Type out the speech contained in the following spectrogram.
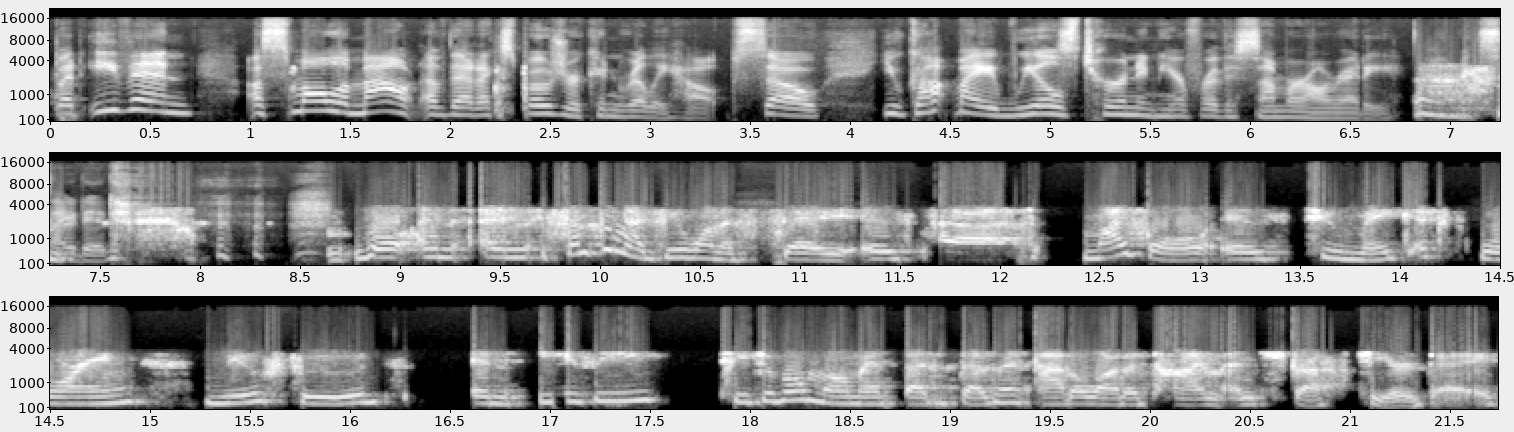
But even a small amount of that exposure can really help. So you got my wheels turning here for the summer already. I'm excited. Well, and and something I do want to say is that my goal is to make exploring new foods an easy, teachable moment that doesn't add a lot of time and stress to your day.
